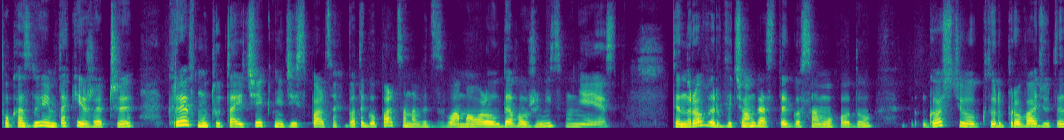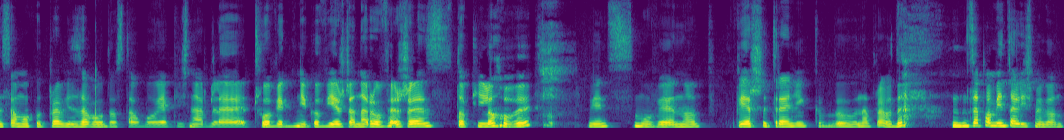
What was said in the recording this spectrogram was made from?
pokazuje mi takie rzeczy, krew mu tutaj cieknie gdzieś z palca, chyba tego palca nawet złamał, ale udawał, że nic mu nie jest. Ten rower wyciąga z tego samochodu. Gościu, który prowadził ten samochód, prawie zawał dostał, bo jakiś nagle człowiek w niego wjeżdża na rowerze 100-kilowy. Więc mówię, no pierwszy trening był naprawdę zapamiętaliśmy go.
